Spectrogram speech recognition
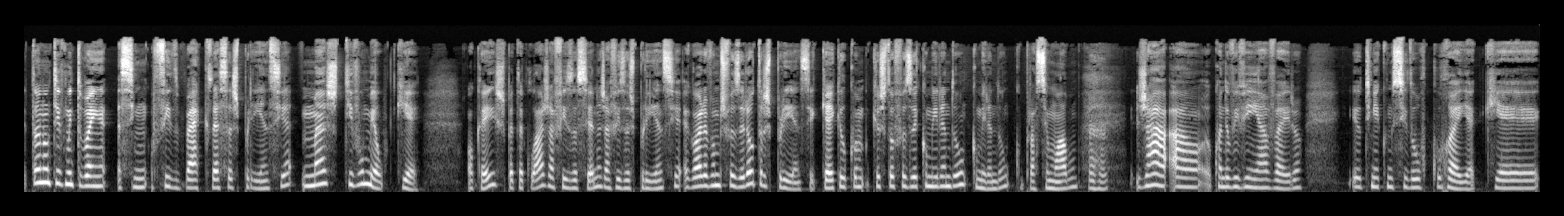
Então não tive muito bem assim o feedback dessa experiência, mas tive o meu, que é ok, espetacular, já fiz a cena, já fiz a experiência, agora vamos fazer outra experiência, que é aquilo que eu estou a fazer com o Mirandum, com o, Mirandum, com o próximo álbum. Uhum. Já quando eu vivia em Aveiro, eu tinha conhecido o Correia, que é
